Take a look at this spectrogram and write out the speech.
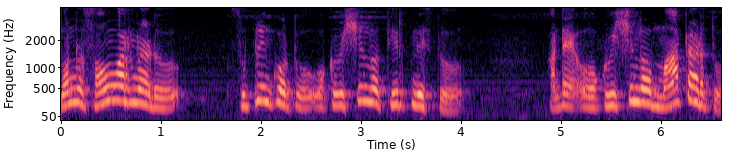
మొన్న సోమవారం నాడు సుప్రీంకోర్టు ఒక విషయంలో తీర్పునిస్తూ అంటే ఒక విషయంలో మాట్లాడుతూ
